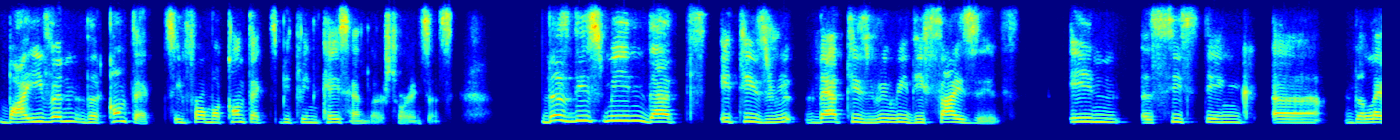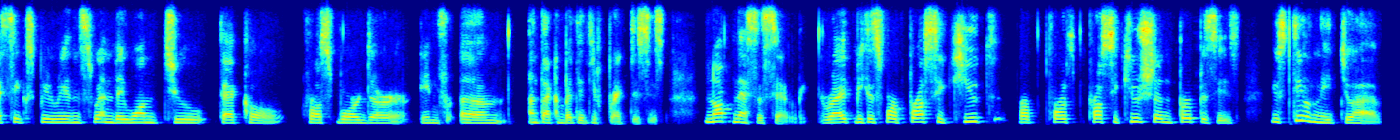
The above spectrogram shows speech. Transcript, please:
by even the contacts, informal contacts between case handlers, for instance. Does this mean that it is that is really decisive in assisting uh, the less experienced when they want to tackle cross-border um, anti-competitive practices? Not necessarily, right? Because for prosecute for prosecution purposes, you still need to have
